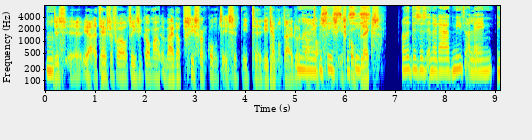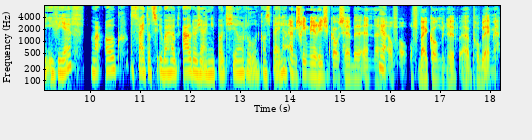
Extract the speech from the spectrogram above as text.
Hm. Dus eh, ja, het heeft een verhoogd risico, maar waar dat precies van komt, is het niet, eh, niet helemaal duidelijk. Nee, Althans, precies, is, is precies. complex. Want het is dus inderdaad niet alleen die IVF, maar ook het feit dat ze überhaupt ouder zijn die potentieel een rol in kan spelen. En misschien meer risico's hebben en, eh, Ja. of, of bijkomende eh, problemen.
